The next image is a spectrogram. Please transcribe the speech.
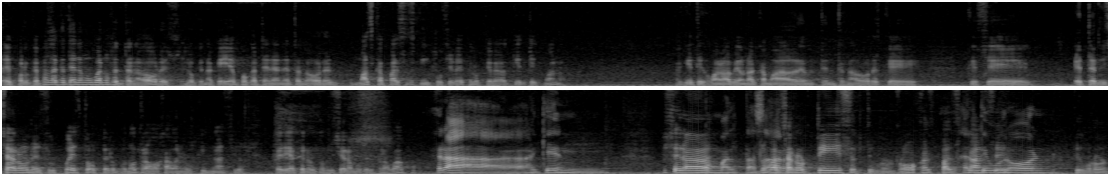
eh, lo que pasa es que tenemos buenos entrenadores, lo que en aquella época tenían entrenadores más capaces que inclusive que lo que veo aquí en Tijuana. Aquí en Tijuana había una camada de, de entrenadores que, que se eternizaron en sus puestos, pero pues no trabajaban en los gimnasios, quería que nosotros hiciéramos el trabajo. Era quien, Pues era Baltasar. Ortiz, el Tiburón Rojas, paz el tiburón. Tiburón,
